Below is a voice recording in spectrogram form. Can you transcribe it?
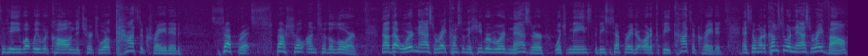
to be what we would call in the church world consecrated, separate, special unto the Lord. Now, that word Nazarite comes from the Hebrew word Nazar, which means to be separated or to be consecrated. And so, when it comes to a Nazarite vow,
